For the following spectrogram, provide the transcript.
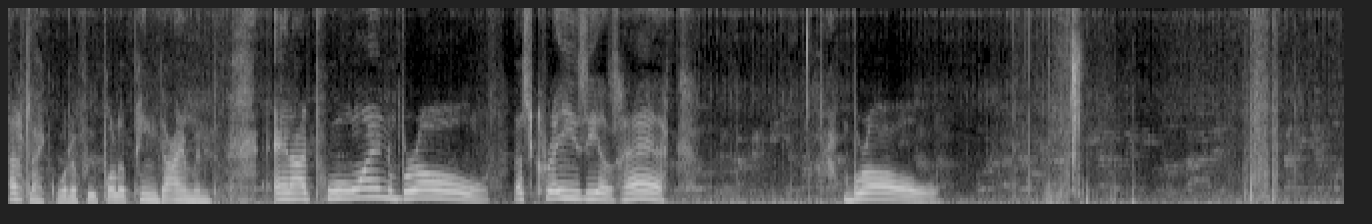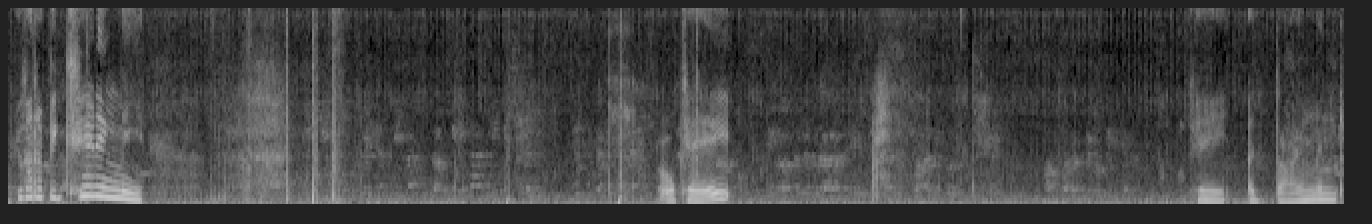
I was like, what if we pull a pink diamond? And I pull one, bro! That's crazy as heck. Bro. You gotta be kidding me. Okay. Okay, a diamond.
